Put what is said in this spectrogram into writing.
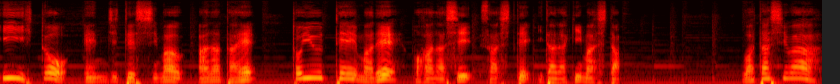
いい人を演じてしまうあなたへというテーマでお話しさせていただきました。私は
